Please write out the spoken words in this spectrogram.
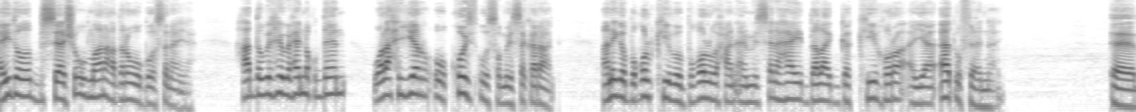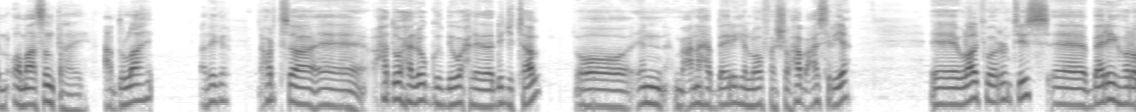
ayadoo bisaasho u maana haddana waa goosanaya. Hadda wixii waxay noqdeen walax yar oo qoys uu samaysan karaan. Aniga boqolkiiba boqol waxaan aaminsanahay dalaga kii hore ayaa aad u fiicnay waa mahadsan tahay. Cabdulaahi adiga horta hadda waxaa loo gudbay wax leedaha digital oo in macnaha beerihii loo fasho hab casriya walaalkii waa runtiis beerihii hore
